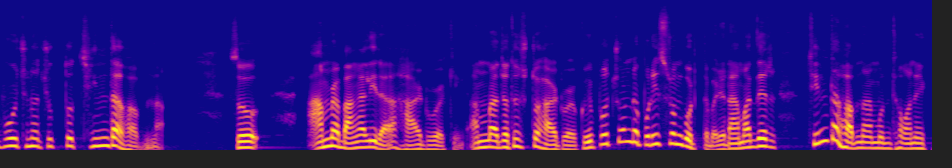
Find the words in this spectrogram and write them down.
আবর্জনাযুক্ত চিন্তা ভাবনা। সো আমরা বাঙালিরা হার্ড ওয়ার্কিং আমরা যথেষ্ট হার্ড ওয়ার্ক করি, প্রচণ্ড পরিশ্রম করতে পারি, এটা আমাদের চিন্তা ভাবনার মধ্যে অনেক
